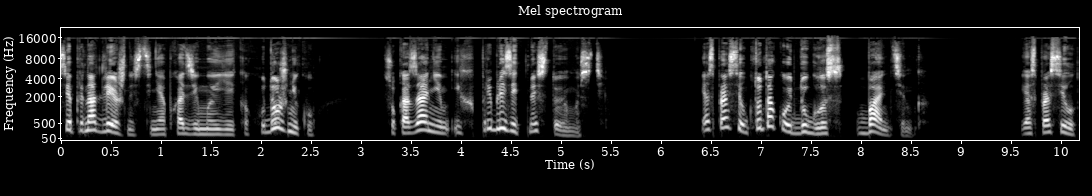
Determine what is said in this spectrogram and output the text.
все принадлежности, необходимые ей как художнику, с указанием их приблизительной стоимости. Я спросил, кто такой Дуглас Бантинг? Я спросил,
